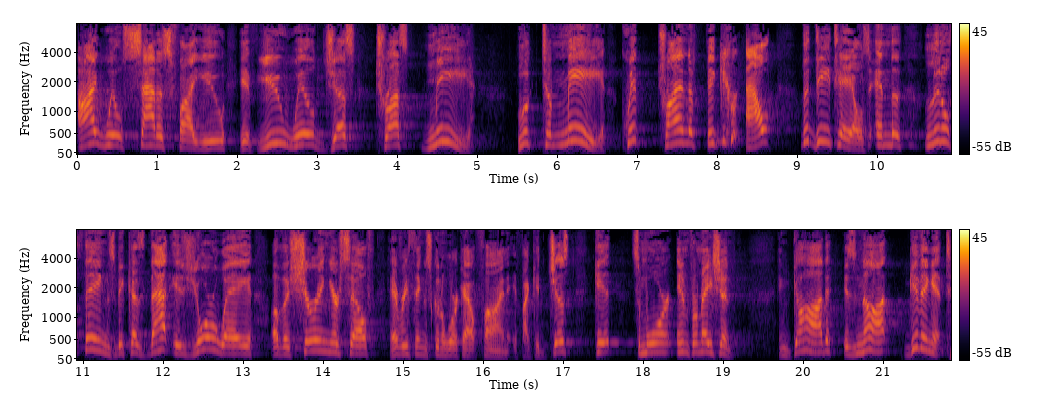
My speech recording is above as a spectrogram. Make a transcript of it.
I will satisfy you if you will just trust me. Look to me. Quit trying to figure out the details and the little things because that is your way of assuring yourself everything's going to work out fine. If I could just get some more information. And God is not giving it.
